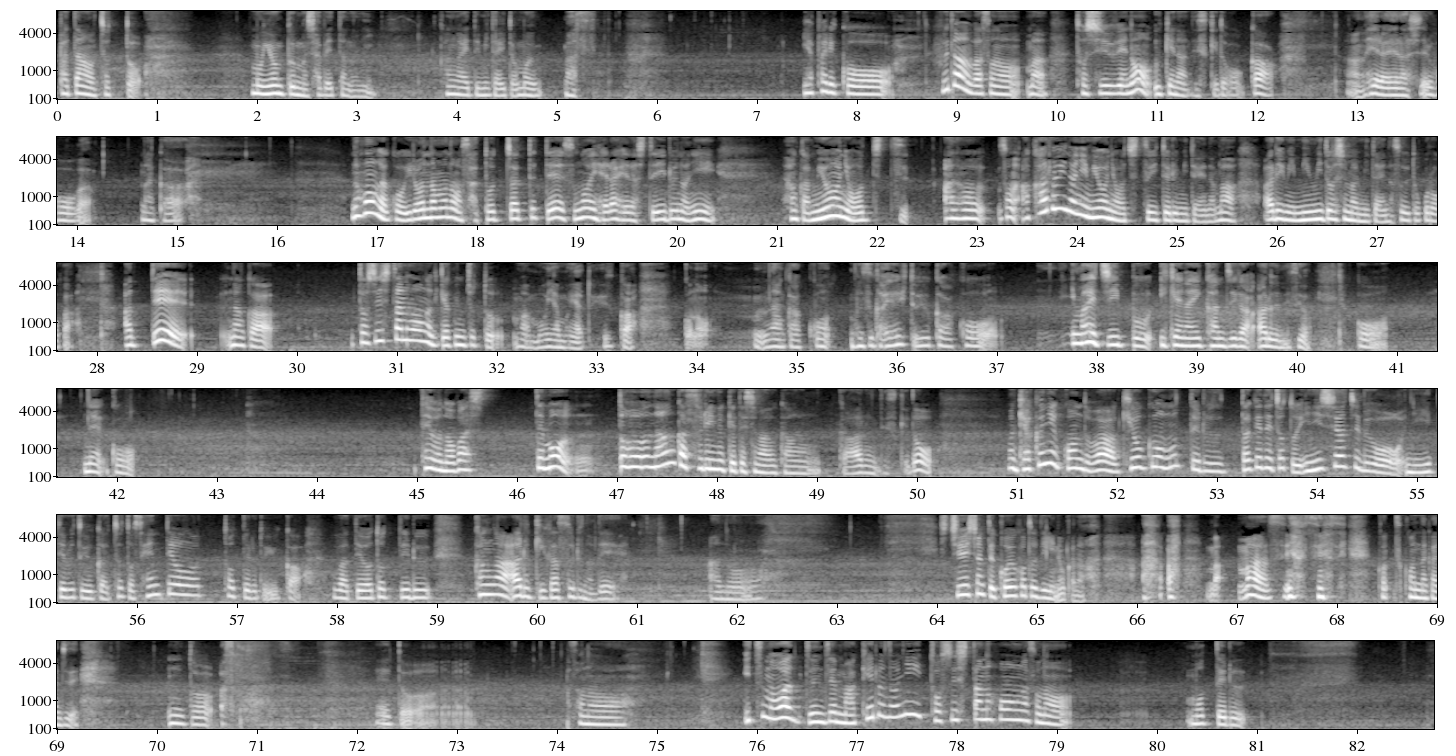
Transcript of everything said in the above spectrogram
パターンをちょっともう4分も喋ったのに考えてみたいと思います。やっぱりこう普段はそのまあ年上の受けなんですけどがあのヘラヘラしてる方がなんかの方がこういろんなものを悟っちゃっててすごいヘラヘラしているのになんか妙に落ち着あのその明るいのに妙に落ち着いてるみたいなまあある意味耳戸島みたいなそういうところがあってなんか年下の方が逆にちょっとまあモヤモヤというかこのなんかこうむずがゆいというかこういまいち一歩いけない感じがあるんですよ。こうねこう手を伸ばしてもとなんかすり抜けてしまう感があるんですけどまあ逆に今度は記憶を持ってるだけでちょっとイニシアチブを握ってるというかちょっと先手を取ってるというか上手を取ってる感がある気がするのであのシチュエーションってこういうことでいいのかな？ああままあすいませんここんな感じで。うんとあそう。えっ、ー、とそのいつもは全然負けるのに年下の方がその持ってる。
